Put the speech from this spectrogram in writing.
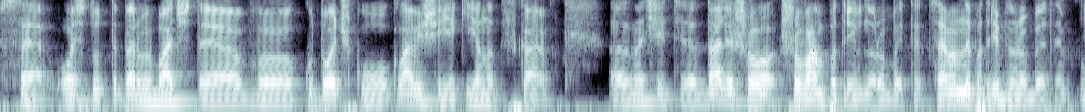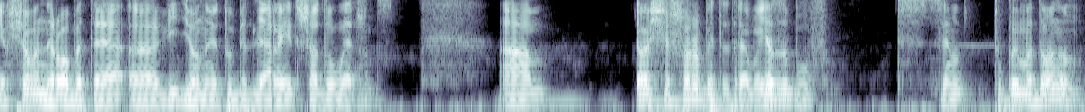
Все. Ось тут тепер ви бачите в куточку клавіші, які я натискаю. Е, Значить, е, далі, що що вам потрібно робити? Це вам не потрібно робити, якщо ви не робите е, відео на Ютубі для Raid Shadow Legends. А, ось ще, що робити треба? Я забув. З цим тупим адоном.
